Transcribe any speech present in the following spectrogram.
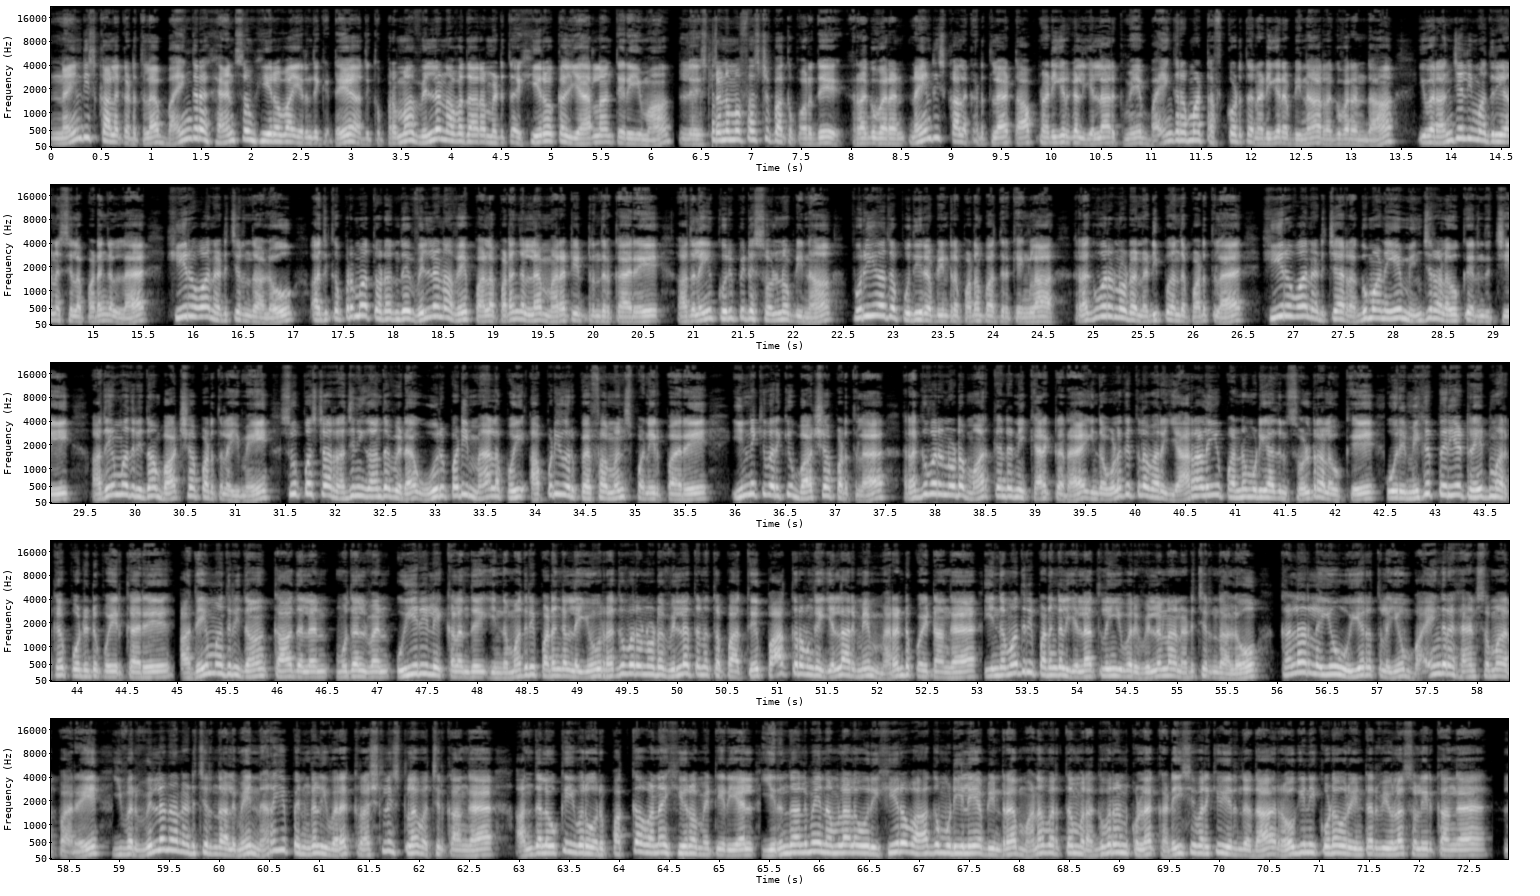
Nineties காலகட்டத்தில் பயங்கர handsome ஹீரோவா இருந்துகிட்டு அதுக்கப்புறமா வில்லன் அவதாரம் எடுத்த ஹீரோக்கள் யாரெல்லாம் தெரியுமா? லிஸ்ட்ல நம்ம ஃபர்ஸ்ட் பார்க்க போறது ரகுவரன். நைன்டிஸ் காலகட்டத்தில் டாப் நடிகர்கள் எல்லாருக்குமே பயங்கரமா டஃப் கொடுத்த நடிகர் அப்படின்னா ரகுவரன் தான். இவர் அஞ்சலி மாதிரியான சில படங்கள்ல ஹீரோவா நடிச்சிருந்தாலும் அதுக்கப்புறமா தொடர்ந்து வில்லனாவே பல படங்கள்ல மிரட்டிட்டு இருந்திருக்காரு. அதுலயும் குறிப்பிட்டு சொல்லணும் அப்படின்னா புரியாத புதிர் அப்படின்ற படம் பார்த்திருக்கீங்களா? ரகுவரனோட நடிப்பு அந்த படத்துல ஹீரோவா நடிச்ச ரகுமானையே மிஞ்சுற அளவுக்கு இருந்துச்சு. அதே மாதிரி தான் பாட்ஷா படத்துலயுமே சூப்பர் ஸ்டார் ரஜினிகாந்தை விட ஒரு படி மேல போய் அப்படி ஒரு பெர்ஃபார்மன்ஸ் பண்ணிருப்பாரு. இன்னைக்கு வரைக்கும் பாட்ஷா படத்துல ரகுவரனோட மார்க் ஆண்டனி கேரக்டரை இந்த உலகத்துல வேற யாராலையும் பண்ண முடியாதுன்னு சொல்ற அளவுக்கு ஒரு மிகப்பெரிய ட்ரேட்மார்க்கை போட்டுட்டு போயிருக்காரு. அதே மாதிரி தான் காதலன் முதல்வன் உயிரிலே கலந்து இந்த மாதிரி படங்கள்லயும் ரகுவரனோட வில்லத்தனத்தை பார்த்து பாக்குறவங்க எல்லாருமே மிரண்டு போயிட்டாங்க. இந்த மாதிரி படங்கள் எல்லாத்துலயும் இவர் வில்லனா நடிச்சிருந்தாலும் கலர்லயும் உயரத்துலயும் பயங்கர ஹேண்ட்ஸமா இருப்பாரு. இவர் வில்லனா நடிச்ச நடிச்சிருந்தாலுமே நிறைய பெண்கள் இவரை கிரஷ் லிஸ்ட்ல வச்சிருக்காங்க. அந்த அளவுக்கு இவர் ஒரு பக்கவான ஹீரோ மெட்டீரியல் இருந்தாலுமே நம்மளால ஒரு ஹீரோ ஆக முடியலையே அப்படின்ற மனவர்த்தம் ரகுவரனுக்குள்ள கடைசி வரைக்கும் இருந்ததா ரோகிணி கூட ஒரு இன்டர்வியூல சொல்லியிருக்காங்க.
